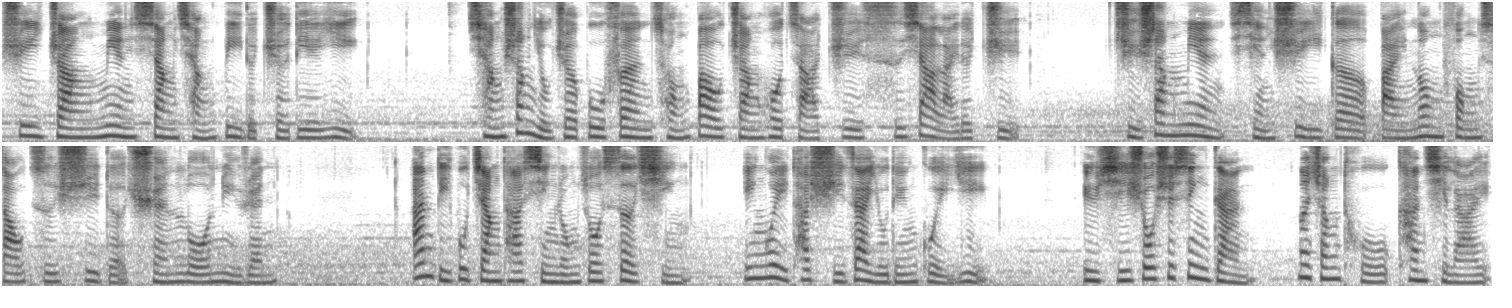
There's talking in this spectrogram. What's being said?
是一张面向墙壁的折叠椅。墙上有这部分从报章或杂志撕下来的纸，纸上面显示一个摆弄风骚姿势的全裸女人。安迪不将她形容作色情，因为她实在有点诡异。与其说是性感，那张图看起来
